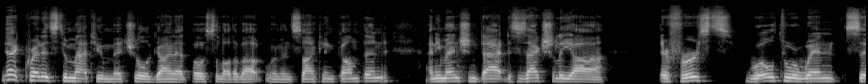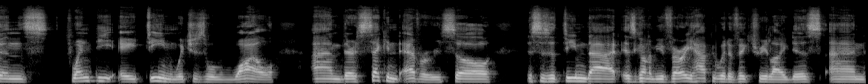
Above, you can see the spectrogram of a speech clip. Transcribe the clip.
Yeah, credits to Matthew Mitchell, a guy that posts a lot about women's cycling content. And he mentioned that this is actually uh, their first World Tour win since 2018, which is a while, and their second ever. So this is a team that is going to be very happy with a victory like this. And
